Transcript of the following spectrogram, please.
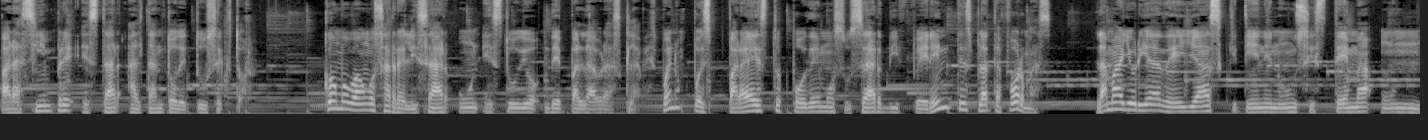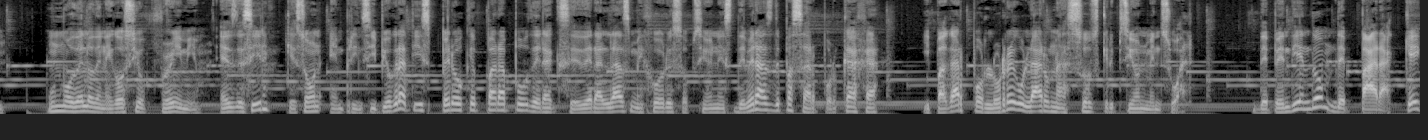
para siempre estar al tanto de tu sector. ¿Cómo vamos a realizar un estudio de palabras claves? Bueno, pues para esto podemos usar diferentes plataformas. La mayoría de ellas que tienen un sistema, un un modelo de negocio freemium, es decir, que son en principio gratis, pero que para poder acceder a las mejores opciones deberás de pasar por caja y pagar por lo regular una suscripción mensual. Dependiendo de para qué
